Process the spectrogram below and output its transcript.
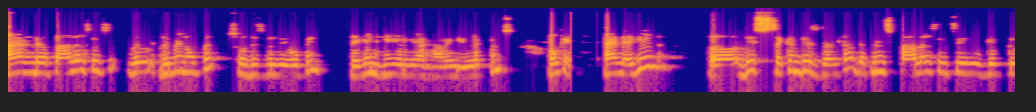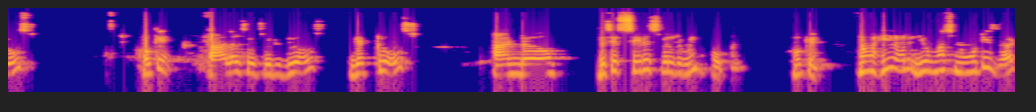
and uh, parallel switch will remain open. So this will be open again here we are having inductance. Okay. And again uh, this second is delta. That means parallel switch will get closed. Okay. Parallel switch will close get closed. And uh, this is series will remain open. Okay. Now here you must notice that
